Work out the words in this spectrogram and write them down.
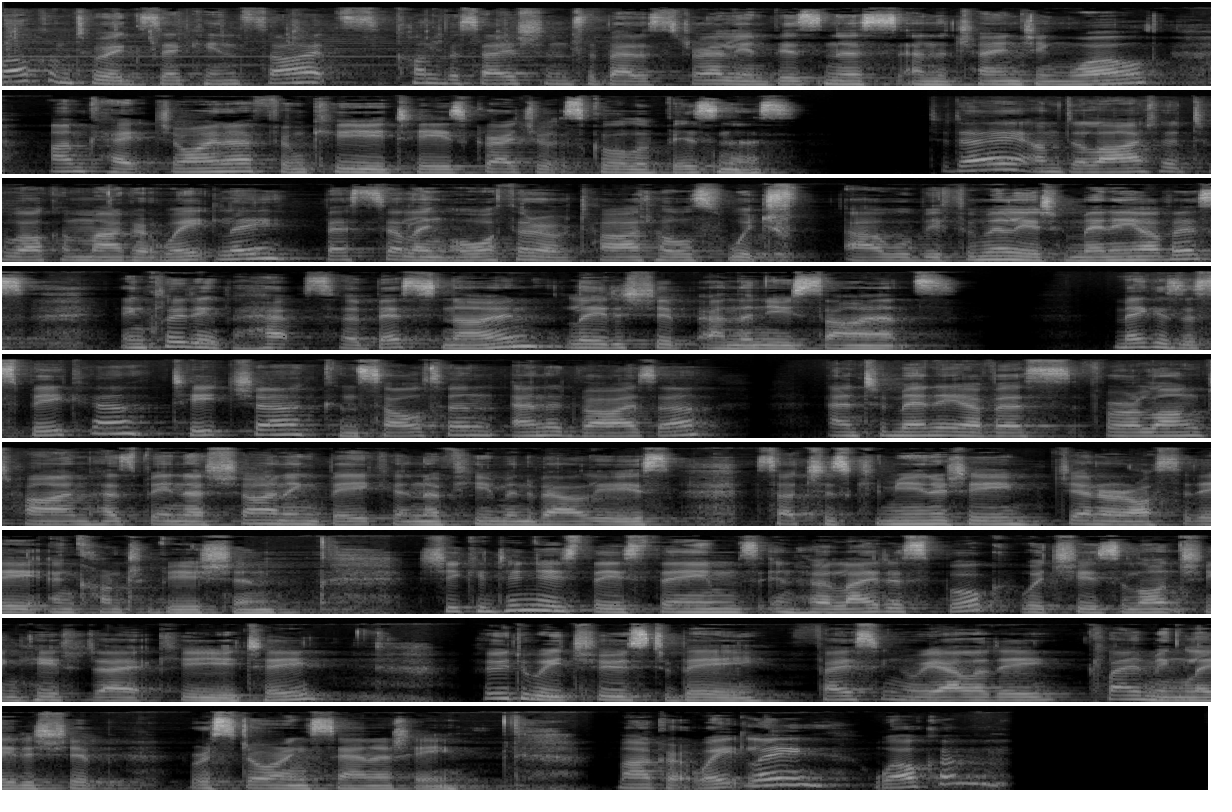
Welcome to Exec Insights, conversations about Australian business and the changing world. I'm Kate Joyner from QUT's Graduate School of Business. Today, I'm delighted to welcome Margaret Wheatley, best-selling author of titles which uh, will be familiar to many of us, including perhaps her best known, Leadership and the New Science. Meg is a speaker, teacher, consultant, and advisor, and to many of us for a long time has been a shining beacon of human values such as community, generosity, and contribution. She continues these themes in her latest book, which is launching here today at QUT. Who do we choose to be? Facing reality, claiming leadership, restoring sanity. Margaret Wheatley, welcome.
